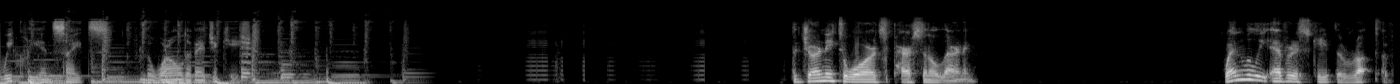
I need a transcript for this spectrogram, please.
weekly insights from the world of education. The journey towards personal learning. When will we ever escape the rut of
